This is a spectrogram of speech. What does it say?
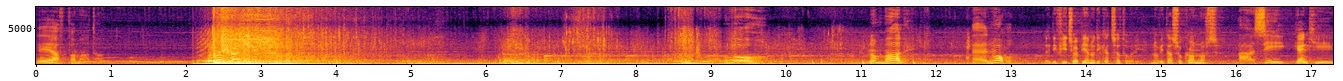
E affamato. Oh! Non male. È nuovo? L'edificio è pieno di cacciatori. Novità su Connors? Ah, sì, Genki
